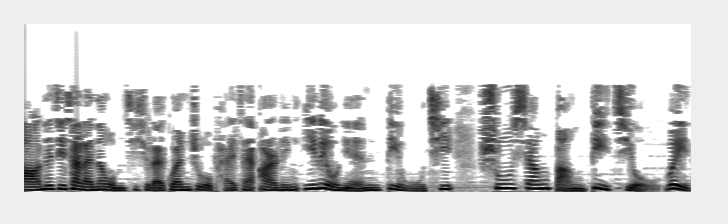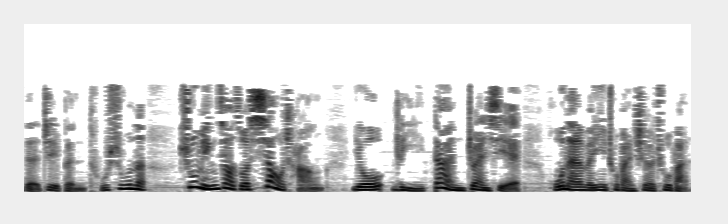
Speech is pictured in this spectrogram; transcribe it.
好，那接下来呢，我们继续来关注排在二零一六年第五期书香榜第九位的这本图书呢，书名叫做《笑场》，由李诞撰写，湖南文艺出版社出版。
